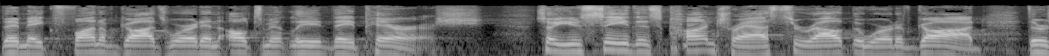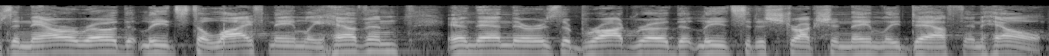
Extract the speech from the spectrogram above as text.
They make fun of God's word, and ultimately they perish. So you see this contrast throughout the Word of God. There's the narrow road that leads to life, namely heaven, and then there is the broad road that leads to destruction, namely death and hell.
